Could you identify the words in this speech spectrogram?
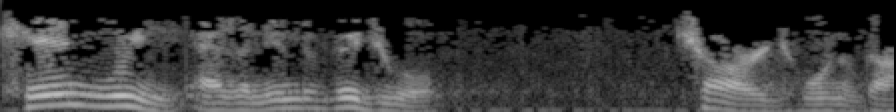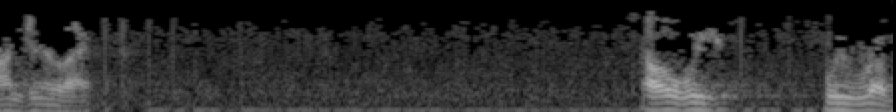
Can we, as an individual, charge one of God's elect? Oh, we, we rub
